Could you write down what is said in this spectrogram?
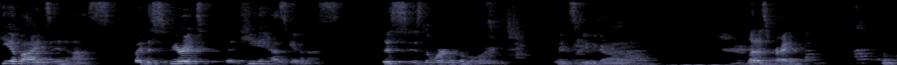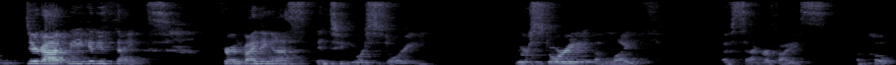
he abides in us, by the Spirit that he has given us. This is the word of the Lord. Thanks be to God. Let us pray. Dear God, we give you thanks for inviting us into your story, your story of life, of sacrifice of hope.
